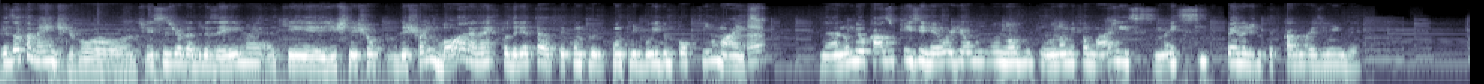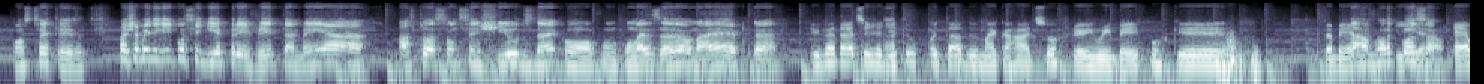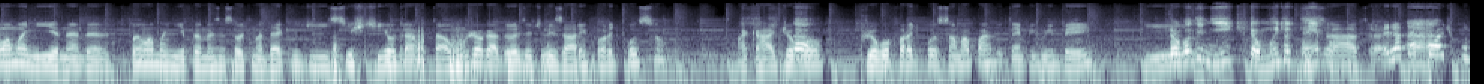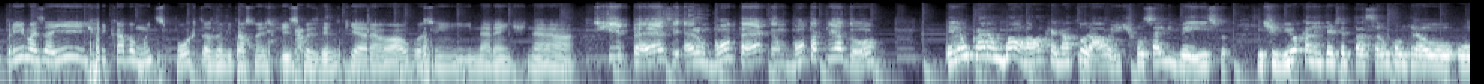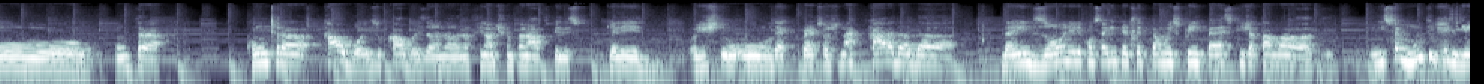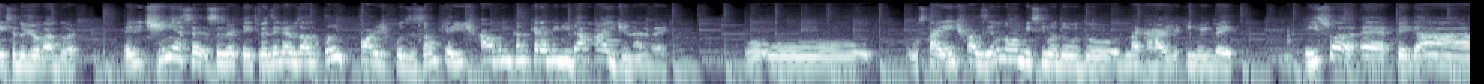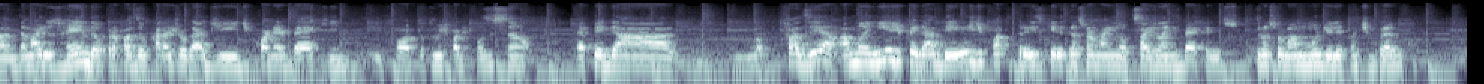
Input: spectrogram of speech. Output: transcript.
Exatamente, tipo, tinha esses jogadores aí né, que a gente deixou, deixou embora, né? Que poderia ter, contribuído um pouquinho mais. É. Né? No meu caso, Casey Hayward é o um, um nome, um nome que eu mais, mais sinto pena de não ter ficado mais em Green Com certeza. Mas também ninguém conseguia prever também a, a situação de Sam Shields, né? Com, com, com lesão na época. De verdade seja é. dito, o coitado do Michael Hart sofreu em Green Bay porque também é uma, mania, é uma mania, né? foi uma mania, pelo menos nessa última década, de insistir ou draftar alguns jogadores e utilizarem fora de posição. Mike Hyde jogou, jogou fora de posição a maior parte do tempo em Green Bay. E... Jogou de níquel muito tempo. Exato. Ele até é. pode cumprir, mas aí ficava muito exposto às limitações físicas dele, que era algo assim inerente, né? Que pese, era um bom técnico, um bom tacleador. Ele é um cara, um ball natural, a gente consegue ver isso. A gente viu aquela interceptação contra o. o contra. Contra Cowboys, o Cowboys, na, na, final de campeonato, que, eles, que ele. A gente, o, o Dak Prescott na cara da, da, da end zone, ele consegue interceptar um screen pass que já tava. Isso é muita inteligência do jogador. Ele tinha essa, essas vertentes, mas ele era usado tão fora de posição que a gente ficava brincando que era Avenida Hyde, né, velho? O, o, os Tyrant faziam o nome em cima do, do, do Micah Hyde aqui em Green Bay. Isso é pegar Damarius Randall para fazer o cara jogar de, de cornerback e fora, totalmente fora de posição. É pegar. Fazer a mania de pegar D de 4-3 e querer transformar em outside linebacker, transformar num monte de elefante branco.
